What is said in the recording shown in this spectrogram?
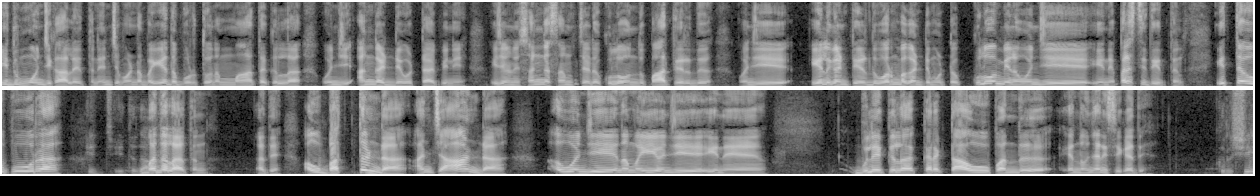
ಈ ದುಮ್ಮ ಒಂಜಿ ಕಾಲ ಇತ್ತು ನೆಂಚ ಪಂಡ ಬಯ್ಯದ ಪುರ್ತು ನಮ್ಮ ಮಾತಕಲ್ಲ ಒಂಜಿ ಅಂಗಡ್ಡೆ ಒಟ್ಟಾಪಿನಿ. ಇಜೊಂಜಿ ಸಂಘ ಸಂಸ್ಥೆಡ ಕುಲೋ ಒಂದು ಪಾತಿರ್ದು ಒಂಜಿ ಏಳು ಗಂಟೆ ಇರ್ದು ಒಂಬ ಗಂಟೆ ಮುಟ್ಟ ಕುಲೋಮಿನ ಒಂಜಿ ಏನೇ ಪರಿಸ್ಥಿತಿ ಇತ್ತನ್. ಇತ್ತ ಅವು ಪೂರ ಬದಲಾತನ್. ಅದೇ. ಅವು ಬತ್ತಂಡ ಅಂಚ ಆಂಡ ಅವು ಒಂಜಿ ನಮ್ಮ ಈ ಒಂಜಿ ಏನೇ ಬುಲೆಕಲ ಕರೆಕ್ಟ್ ಆವು ಪಂದ್ ಎನ್ನ ಒಂಜಿ ಅನಿಸಿಕೆ ಅದೇ. ಕೃಷಿ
